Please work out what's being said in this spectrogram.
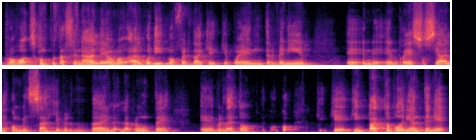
robots computacionales o algoritmos, ¿verdad?, que, que pueden intervenir en, en, redes sociales con mensajes, ¿verdad? Y la, pregunta es, eh, ¿verdad? Esto, ¿qué, ¿qué, impacto podrían tener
